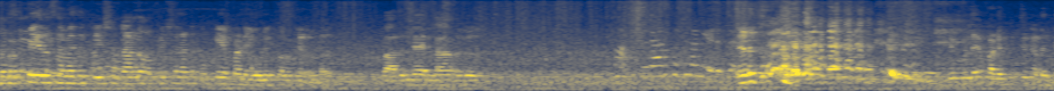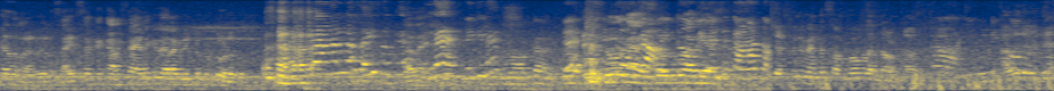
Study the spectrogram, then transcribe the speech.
പ്രിപ്പയർ. ചെയ്യുന്ന സമയത്ത് ടീഷർട്ടാണ് ഒഫീഷ്യലായിട്ട് ബുക്ക് ചെയ്യുമ്പോഴാണ് യൂണിഫോം ഒക്കെ ഉണ്ട് അപ്പൊ അതിന്റെ എല്ലാം ഒരു എടുത്ത്. പുള്ളിയെ പഠിപ്പിച്ചിട്ട് എടുക്കുക സൈസ് ഒക്കെ കറക്റ്റ് ആയെങ്കിൽ വേറെ വീട്ടിൽ കൊണ്ടു കൊടുക്കും. ഷെഫിന് വേണ്ട സംഭവങ്ങൾ എല്ലാം ഉണ്ടാവും. അത് കഴിഞ്ഞ്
